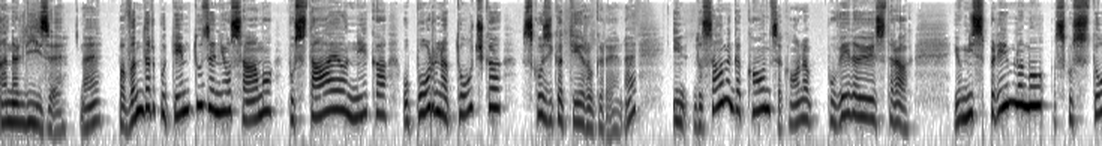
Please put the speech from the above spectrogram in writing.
analize, ne? pa vendar potem tudi za njo samo postajajo neka oporna točka, skozi katero gre. Ne? In do samega konca, ko ona pove, da jo je strah, jo mi spremljamo skozi to,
